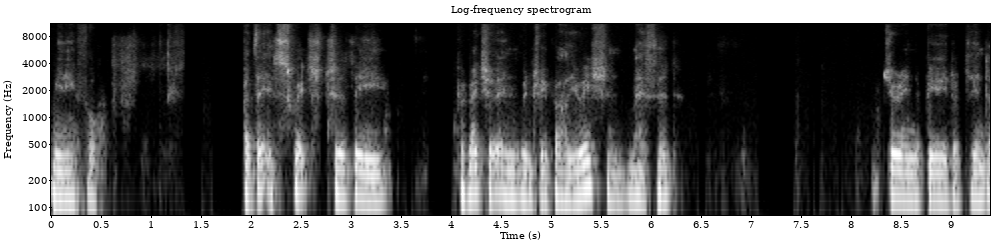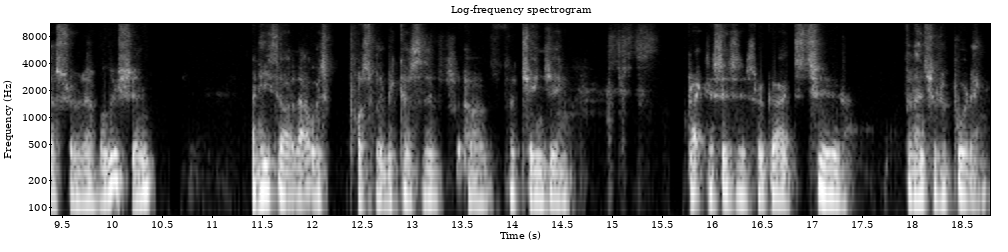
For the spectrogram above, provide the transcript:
meaningful but that it switched to the perpetual inventory valuation method during the period of the Industrial Revolution. And he thought that was possibly because of, of the changing practices as regards to financial reporting.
